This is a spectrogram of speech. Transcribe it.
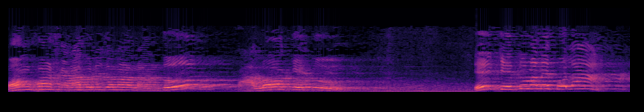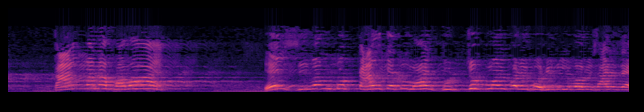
কংসৰ সেনাপতিজনৰ নামটো কালকেতু এই কেতু মানে কলা। কাল মানে সময়। এই জীৱনটোক কাল কেতু মই দুৰ্যোগময় কৰি গঢ়ি তুলিব বিচাৰিছে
